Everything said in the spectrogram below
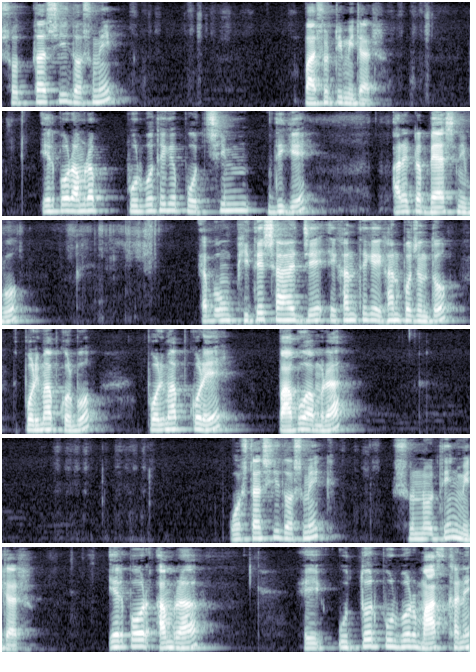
সত্যাশি দশমিক বাষট্টি মিটার। এরপর আমরা পূর্ব থেকে পশ্চিম দিকে আরেকটা ব্যাস নিব। এবং ফিতের সাহায্যে এখান থেকে এখান পর্যন্ত পরিমাপ করব। পরিমাপ করে পাবো আমরা অষ্টাশি দশমিক শূন্য তিন মিটার। এরপর আমরা এই উত্তর পূর্বর মাঝখানে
